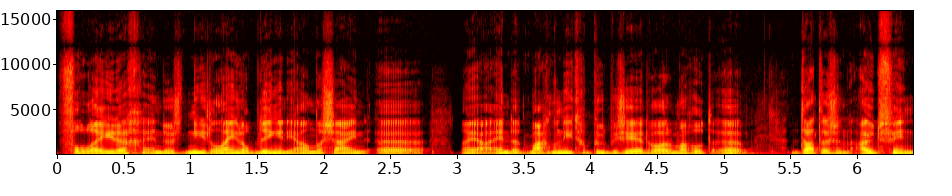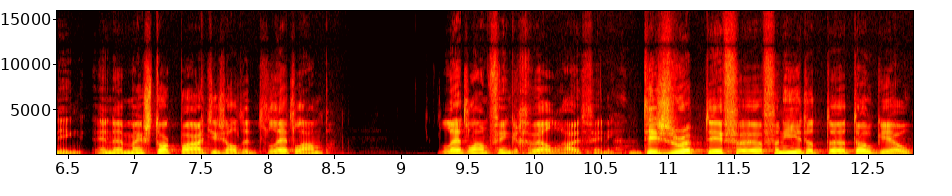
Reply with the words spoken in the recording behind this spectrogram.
Volledig, en dus niet alleen op dingen die anders zijn. Uh, nou ja, en dat mag nog niet gepubliceerd worden, maar goed, uh, dat is een uitvinding. En mijn stokpaardje is altijd ledlamp. LED-lamp vind ik een geweldige uitvinding. Disruptive van hier tot Tokio.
